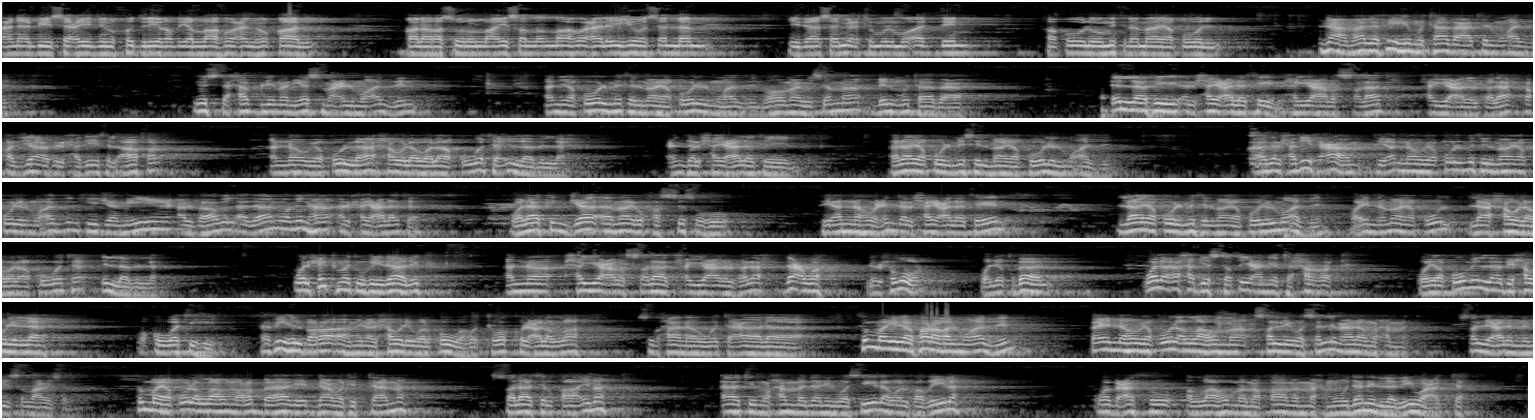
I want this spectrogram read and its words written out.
عن أبي سعيد الخدري رضي الله عنه قال قال رسول الله صلى الله عليه وسلم إذا سمعتم المؤذن فقولوا مثل ما يقول. نعم هذا فيه متابعة المؤذن. يستحب لمن يسمع المؤذن أن يقول مثل ما يقول المؤذن وهو ما يسمى بالمتابعة. إلا في الحيعلتين حي على الصلاة حي على الفلاح. فقد جاء في الحديث الآخر أنه يقول لا حول ولا قوة إلا بالله عند الحيعلتين. فلا يقول مثل ما يقول المؤذن. هذا الحديث عام في أنه يقول مثل ما يقول المؤذن في جميع ألفاظ الأذان ومنها الحيعلتان. ولكن جاء ما يخصصه في أنه عند الحيعلتين لا يقول مثل ما يقول المؤذن وإنما يقول لا حول ولا قوة إلا بالله. والحكمة في ذلك أن حي على الصلاة حي على الفلاح دعوة للحضور والإقبال ولا أحد يستطيع أن يتحرك ويقوم إلا بحول الله وقوته. ففيه البراءة من الحول والقوة والتوكل على الله سبحانه وتعالى. ثم إذا فرغ المؤذن فإنه يقول اللهم صل وسلم على محمد صل على النبي صلى الله عليه وسلم. ثم يقول اللهم رب هذه الدعوة التامة الصلاة القائمة آت محمدا الوسيلة والفضيلة وابعثه اللهم مقاما محمودا الذي وعدته.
